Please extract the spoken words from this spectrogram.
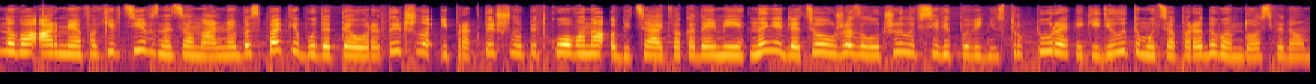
Нова армія фахівців з національної безпеки буде теоретично і практично підкована, обіцяють в академії. Нині для цього вже залучили всі відповідні структури, які ділитимуться передовим досвідом.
